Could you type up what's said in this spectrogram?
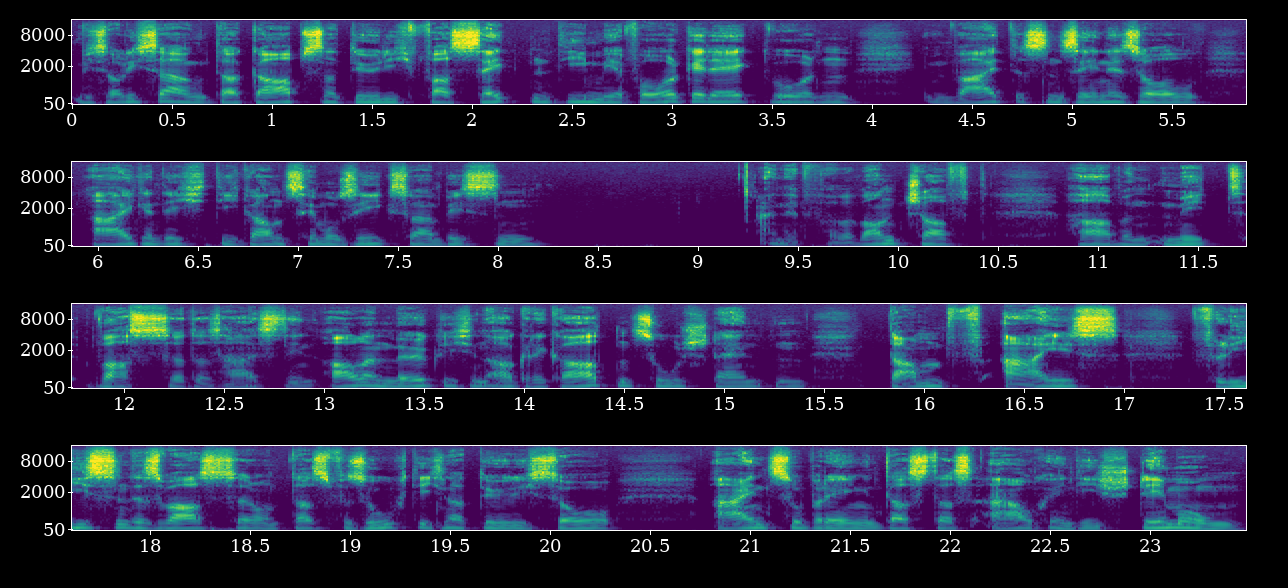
wie soll ich sagen, da gab es natürlich Facetten, die mir vorgelegt wurden. Im weitesten Sinne soll eigentlich die ganze Musik so ein bisschen eine Verwandtschaft haben mit Wasser. Das heißt, in allen möglichen Aggregatenzuständen, Dampf, Eis, fließendes Wasser. Und das versuchte ich natürlich so einzubringen, dass das auch in die Stimmung,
